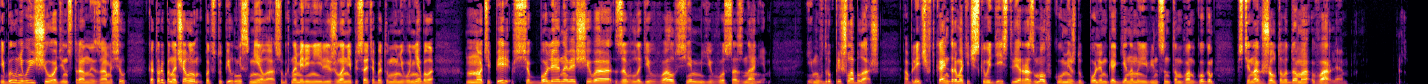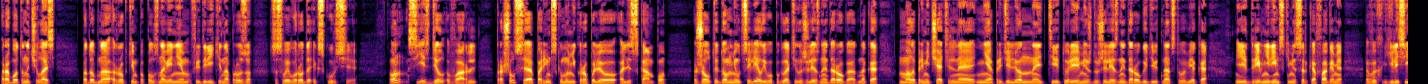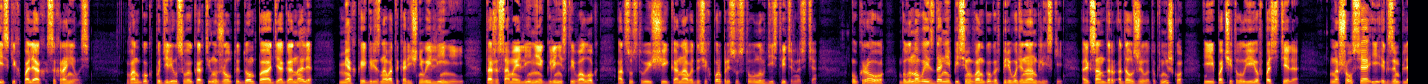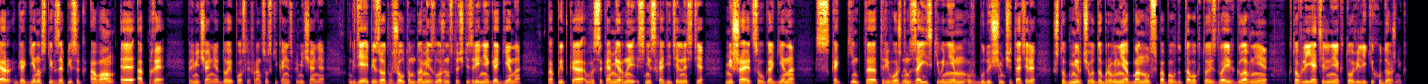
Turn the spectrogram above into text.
И был у него еще один странный замысел, который поначалу подступил не смело, особых намерений или желания писать об этом у него не было, но теперь все более навязчиво завладевал всем его сознанием. Ему вдруг пришла блажь облечь в ткань драматического действия размолвку между Полем Гогеном и Винсентом Ван Гогом в стенах Желтого дома Варля. Работа началась, подобно робким поползновениям Фредерики на прозу, со своего рода экскурсии. Он съездил в Арль, прошелся по римскому некрополю Алискампо. Желтый дом не уцелел, его поглотила железная дорога, однако малопримечательная, неопределенная территория между железной дорогой XIX века и древнеримскими саркофагами в их Елисейских полях сохранилась. Ван Гог поделил свою картину «Желтый дом» по диагонали мягкой грязновато-коричневой линией. Та же самая линия, глинистый волок, отсутствующие канавы до сих пор присутствовала в действительности. У Кроу было новое издание писем Ван Гога в переводе на английский. Александр одолжил эту книжку и почитывал ее в постели. Нашелся и экземпляр гогеновских записок «Avant et après», примечание «до» и «после», французский конец примечания, где эпизод в «Желтом доме» изложен с точки зрения Гогена. Попытка высокомерной снисходительности мешается у Гогена – с каким-то тревожным заискиванием в будущем читателя, чтобы мир чего доброго не обманулся по поводу того, кто из двоих главнее, кто влиятельнее, кто великий художник.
